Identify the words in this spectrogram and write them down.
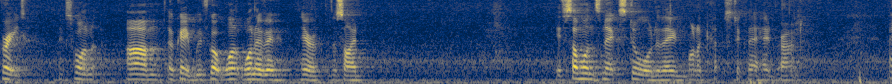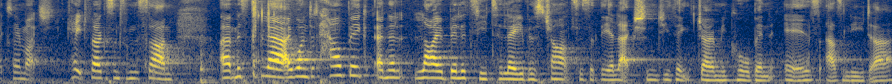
Great. Next one. Um, okay, we've got one, one over here at the side. If someone's next door, do they want to stick their head round? Thanks so much. Kate Ferguson from The Sun. Uh, Mr Blair, I wondered how big a liability to Labour's chances at the election do you think Jeremy Corbyn is as leader?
